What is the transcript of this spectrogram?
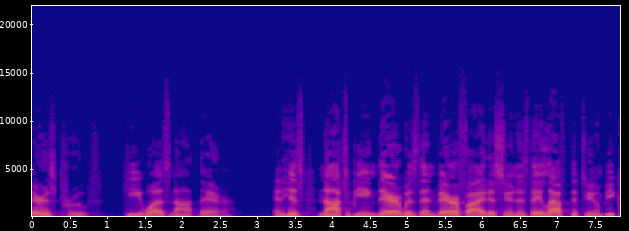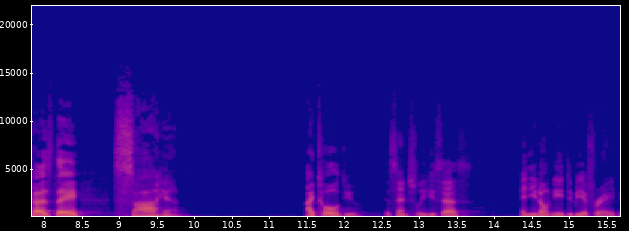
There is proof He was not there. And His not being there was then verified as soon as they left the tomb because they saw Him. I told you, essentially, He says, and you don't need to be afraid.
